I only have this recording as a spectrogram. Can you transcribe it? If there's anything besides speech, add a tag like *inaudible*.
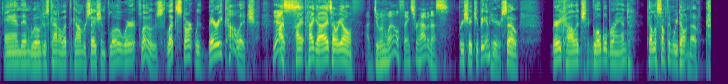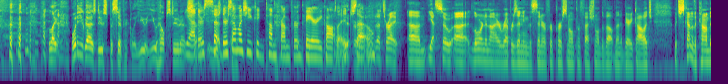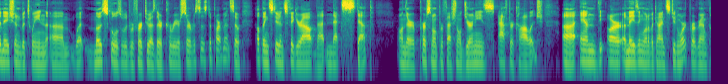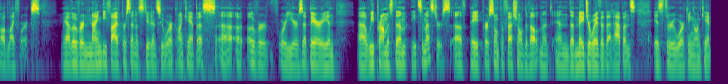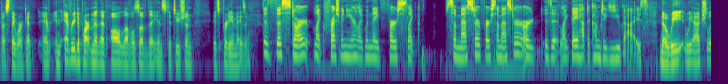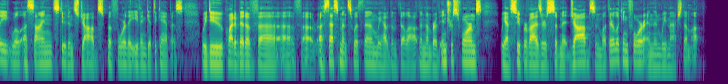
And then we'll just kind of let the conversation flow where it flows. Let's start with Berry College. Yes. Hi, hi, hi guys. How are y'all? I'm doing well. Thanks for having us. Appreciate you being here. So, Berry College, global brand. Tell us something we don't know. *laughs* like, what do you guys do specifically? You you help students. yeah, uh, there's so, you- there's so much you can come from for *laughs* Berry College. So That's right. Um, yes. So uh, Lauren and I are representing the Center for Personal and Professional Development at Berry College, which is kind of the combination between um, what most schools would refer to as their career services department. So helping students figure out that next step on their personal and professional journeys after college, uh, and the, our amazing one of a kind student work program called LifeWorks. We have over 95% of students who work on campus uh, over four years at Berry, And uh, we promise them eight semesters of paid personal and professional development. And the major way that that happens is through working on campus. They work at ev- in every department at all levels of the institution. It's pretty amazing. does this start like freshman year, like when they first like semester, first semester, or is it like they have to come to you guys? No, we, we actually will assign students jobs before they even get to campus. We do quite a bit of, uh, of uh, assessments with them. We have them fill out a number of interest forms. We have supervisors submit jobs and what they're looking for, and then we match them up.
